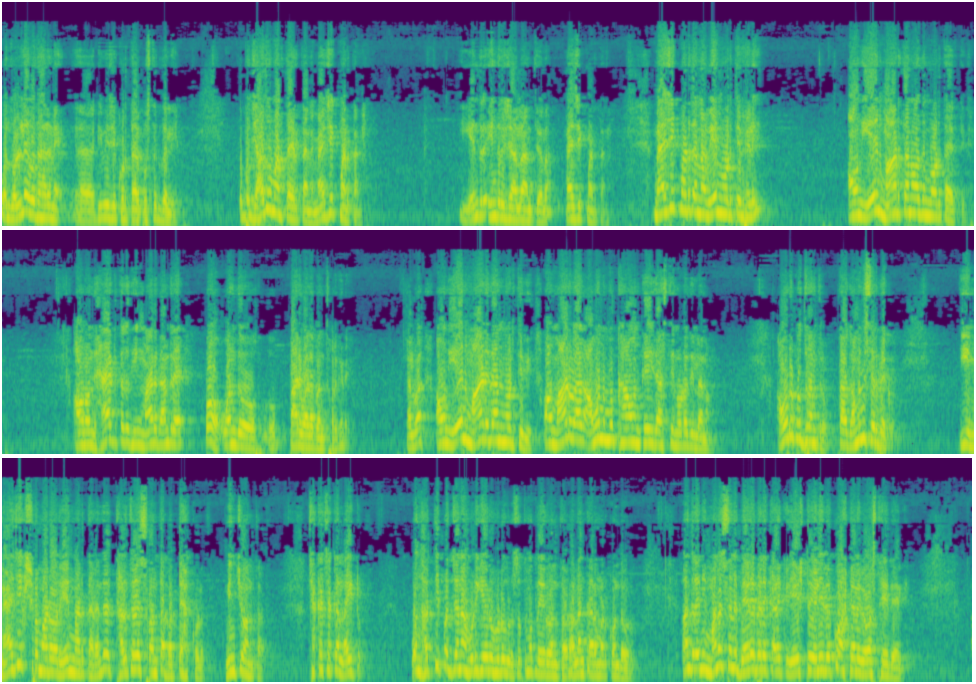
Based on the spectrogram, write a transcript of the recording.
ಒಂದು ಒಳ್ಳೆ ಉದಾಹರಣೆ ಡಿ ವಿ ಜಿ ಕೊಡ್ತಾರೆ ಪುಸ್ತಕದಲ್ಲಿ. ಒಬ್ಬ ಜಾದೂ ಮಾಡ್ತಾ ಇರ್ತಾನೆ, ಮ್ಯಾಜಿಕ್ ಮಾಡ್ತಾನೆ. ಇಂದ್ರ ಇಂದ್ರಜಾಲ ಅಂತೀವಲ್ಲ, ಮ್ಯಾಜಿಕ್ ಮಾಡ್ತಾನೆ. ಮ್ಯಾಜಿಕ್ ಮಾಡಿದಾಗ ನಾವೇನ್ ನೋಡ್ತೀವಿ ಹೇಳಿ? ಅವನು ಏನ್ ಮಾಡ್ತಾನೋ ಅದನ್ನ ನೋಡ್ತಾ ಇರ್ತೀವಿ. ಅವನೊಂದು ಹ್ಯಾಟ್ ತೆಗೆದು ಹಿಂಗ್ ಮಾಡಿದ ಅಂದ್ರೆ, ಓ, ಒಂದು ಪಾರಿವಾಳ ಬಂತು ಹೊರಗಡೆ. ಅಲ್ವಾ? ಅವನು ಏನು ಮಾಡಿದ ಅಂತ ನೋಡ್ತೀವಿ. ಅವನು ಮಾಡುವಾಗ ಅವನ ಮುಖ ಅವನ ಕೈ ಜಾಸ್ತಿ ನೋಡೋದಿಲ್ಲ ನಾವು. ಅವರು ಬುದ್ಧಿವಂತರು. ತಾವು ಗಮನಿಸಿರ್ಬೇಕು. ಈ ಮ್ಯಾಜಿಕ್ ಶೋ ಮಾಡೋರು ಏನ್ ಮಾಡ್ತಾರೆ ಅಂದ್ರೆ ಥಳಥಳಿಸುವಂತ ಬಟ್ಟೆ ಹಾಕೊಳ್ಳೋದು. ಅಂತ. ಚಕ ಚಕ ಲೈಟು. ಒಂದು ಹತ್ತಿಪ್ಪತ್ತು ಜನ ಹುಡುಗಿಯರು, ಹುಡುಗರು, ಸುತ್ತಮುತ್ತಲ ಇರುವಂತವ್ರು ಅಲಂಕಾರ ಮಾಡ್ಕೊಂಡವರು. ಅಂದ್ರೆ ನಿಮ್ಮ ಮನಸ್ಸನ್ನು ಬೇರೆ ಬೇರೆ ಕಡೆ ಎಷ್ಟು ಎಳಿಬೇಕು ಅಷ್ಟೆಲ್ಲ ವ್ಯವಸ್ಥೆ ಇದೆ ಅಲ್ಲಿ.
